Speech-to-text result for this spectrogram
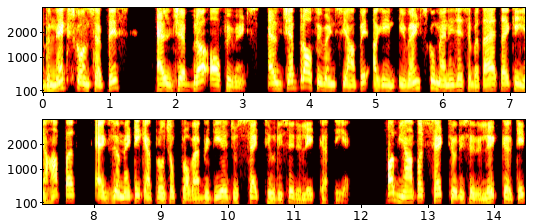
the next concept is algebra of events algebra of events यहाँ पे अगेन इवेंट्स को मैंने जैसे बताया था कि यहाँ पर एक्सोमेटिक अप्रोच ऑफ़ प्रोबेबिलिटी है, जो सेट थ्योरी से रिलेट करती है। अब यहाँ पर सेट थ्योरी से रिलेट करके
